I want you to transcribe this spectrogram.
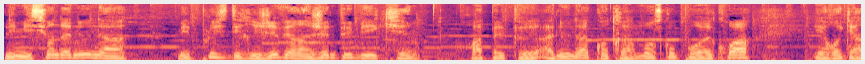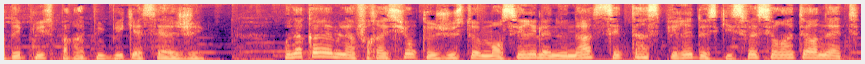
l'émission d'Anouna, mais plus dirigée vers un jeune public. On rappelle que Hanouna, contrairement à ce qu'on pourrait croire, est regardé plus par un public assez âgé. On a quand même l'impression que justement Cyril Hanouna s'est inspiré de ce qui se fait sur Internet.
